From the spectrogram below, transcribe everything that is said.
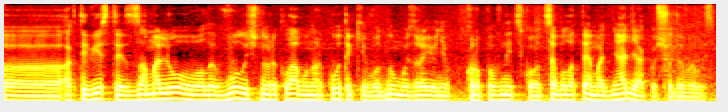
Активісти замальовували вуличну рекламу наркотиків в одному із районів Кропивницького. Це була тема дня. Дякую, що дивились.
